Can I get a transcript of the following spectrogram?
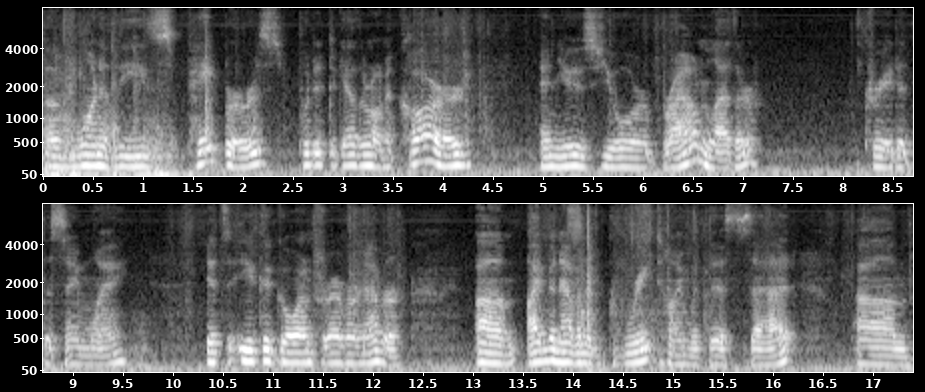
of one of these papers, put it together on a card, and use your brown leather, created the same way. It's you could go on forever and ever. Um, I've been having a great time with this set. Um,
